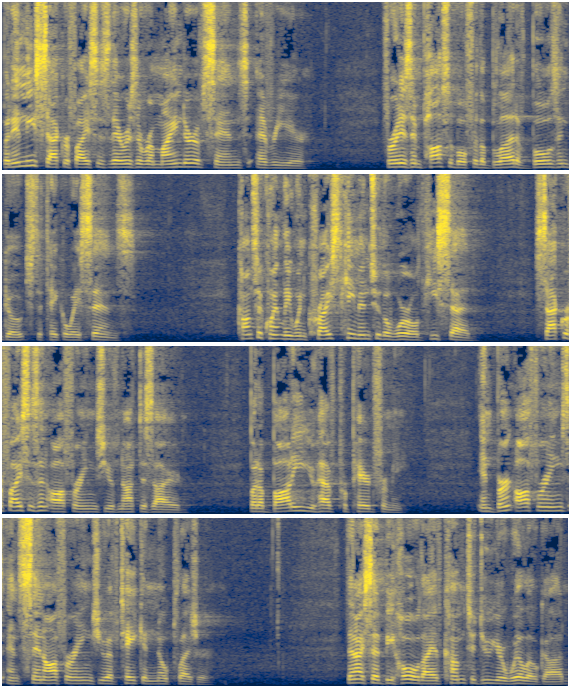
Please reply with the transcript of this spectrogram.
But in these sacrifices, there is a reminder of sins every year. For it is impossible for the blood of bulls and goats to take away sins. Consequently, when Christ came into the world, he said, Sacrifices and offerings you have not desired, but a body you have prepared for me. In burnt offerings and sin offerings you have taken no pleasure. Then I said, Behold, I have come to do your will, O God,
